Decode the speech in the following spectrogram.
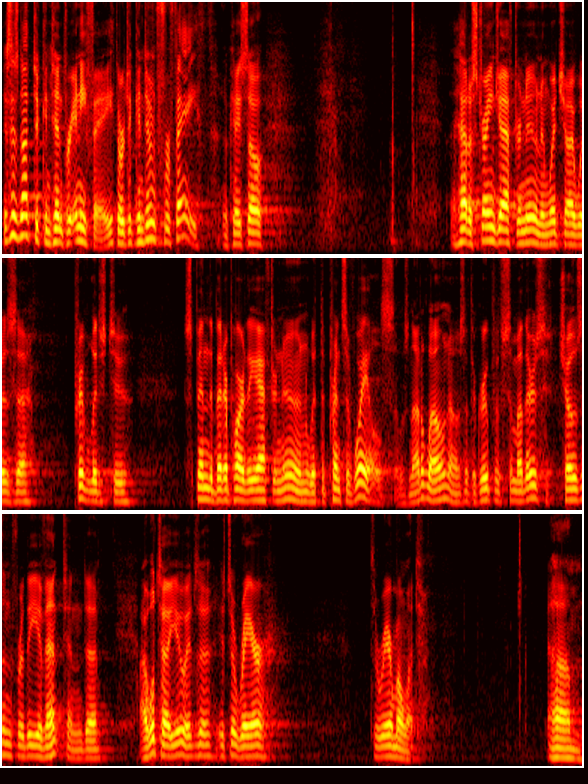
This is not to contend for any faith or to contend for faith. Okay, so I had a strange afternoon in which I was uh, privileged to spend the better part of the afternoon with the Prince of Wales. I was not alone, I was with a group of some others chosen for the event, and uh, I will tell you, it's a, it's a, rare, it's a rare moment. Um,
